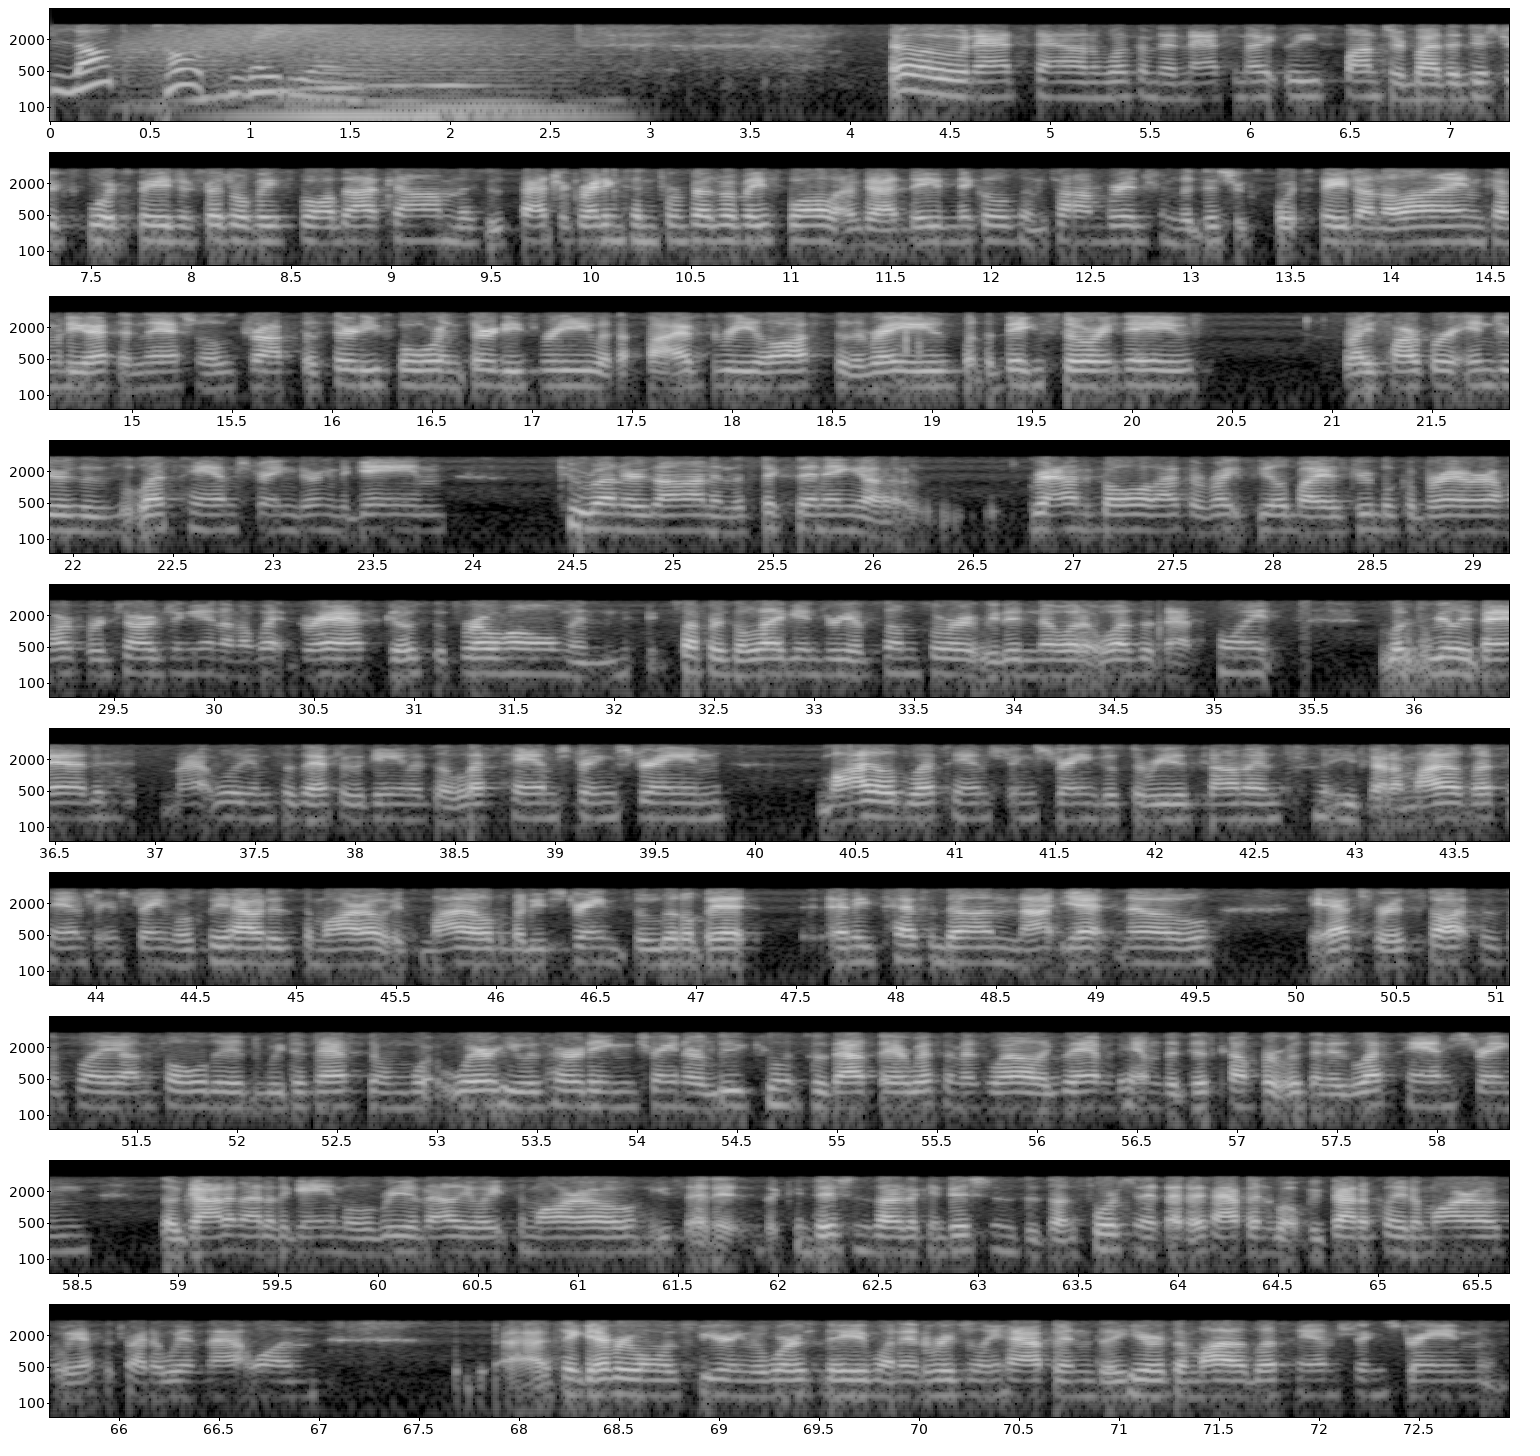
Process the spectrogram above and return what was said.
Blog Talk Radio. Hello, Nats Town. Welcome to Nats Nightly, sponsored by the District Sports page at FederalBaseball.com. This is Patrick Reddington from Federal Baseball. I've got Dave Nichols and Tom Bridge from the District Sports page on the line, coming to you after the Nationals dropped to 34 and 33 with a 5-3 loss to the Rays. But the big story, Dave, Bryce Harper injures his left hamstring during the game. Two runners on in the sixth inning. A ground ball out to right field by Asdrubal Cabrera. Harper charging in on the wet grass, goes to throw home and suffers a leg injury of some sort. We didn't know what it was at that point. Looked really bad. Matt Williams says after the game it's a left hamstring strain, mild left hamstring strain. Just to read his comments, he's got a mild left hamstring strain. We'll see how it is tomorrow. It's mild, but he strained a little bit. Any tests done? Not yet. No. Asked for his thoughts as the play unfolded. We just asked him wh- where he was hurting. Trainer Lee Kuntz was out there with him as well, examined him. The discomfort was in his left hamstring, so got him out of the game. We'll reevaluate tomorrow. He said it, the conditions are the conditions. It's unfortunate that it happened, but we've got to play tomorrow, so we have to try to win that one. I think everyone was fearing the worst, Dave, when it originally happened. To hear it's a mild left hamstring strain,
